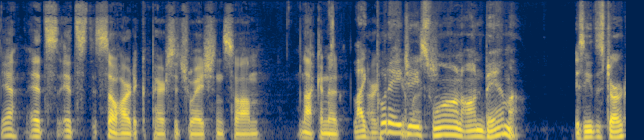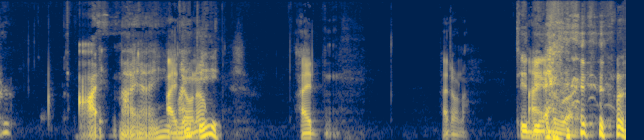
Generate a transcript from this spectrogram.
yeah, it's it's, it's so hard to compare situations. So I'm not going to like put AJ Swann on Bama. Is he the starter? I I I, I don't know. Be. I I don't know. He'd be I, right. You're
